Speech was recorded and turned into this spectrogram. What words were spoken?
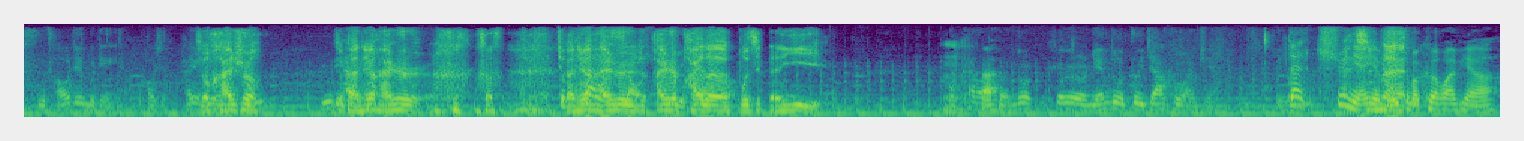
吐槽这部电影，好像还有就还是就感觉还是，感觉还是还是拍的不尽人意。我看到很多人说这种年度最佳科幻片，但去年也没什么科幻片啊。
